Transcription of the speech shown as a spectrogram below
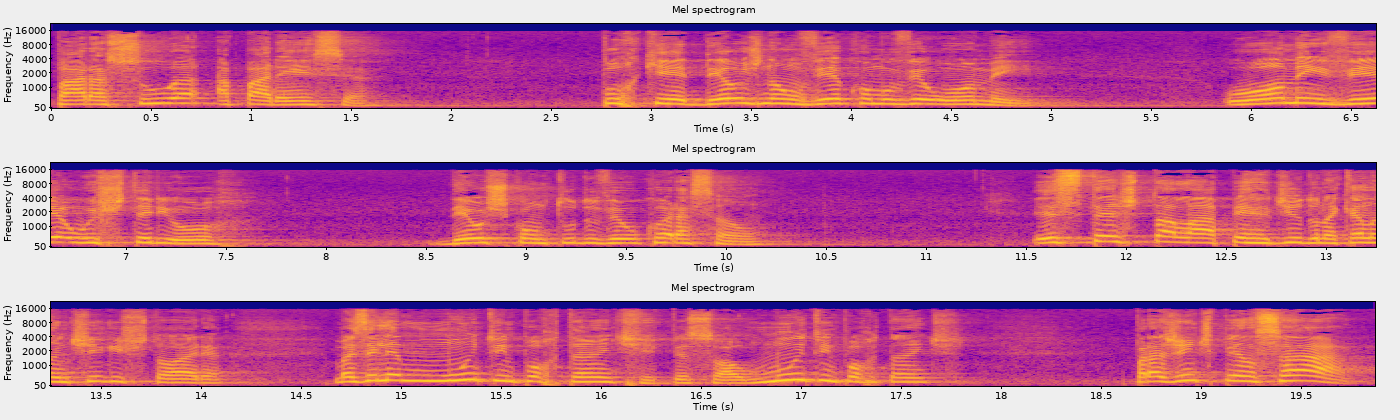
para a sua aparência, porque Deus não vê como vê o homem. O homem vê o exterior, Deus, contudo, vê o coração. Esse texto está lá, perdido naquela antiga história, mas ele é muito importante, pessoal, muito importante, para a gente pensar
